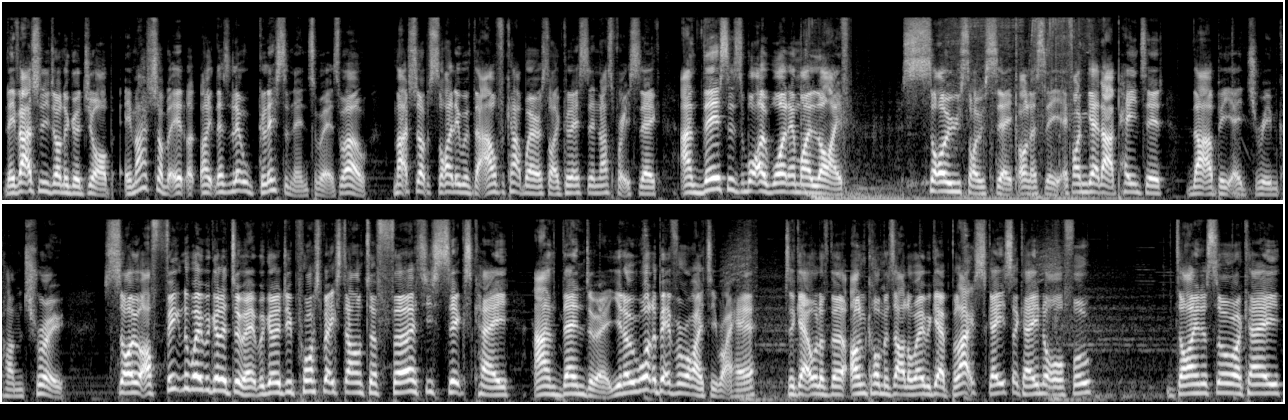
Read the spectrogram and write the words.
They've actually done a good job. It matched up, it, like, there's a little glisten into it as well. Matched up slightly with the alpha cap where it's like glisten. That's pretty sick. And this is what I want in my life. So, so sick, honestly. If I can get that painted, that'll be a dream come true. So, I think the way we're going to do it, we're going to do prospects down to 36k and then do it. You know, we want a bit of variety right here to get all of the uncommons out of the way. We get black skates, okay, not awful. Dinosaur, okay.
